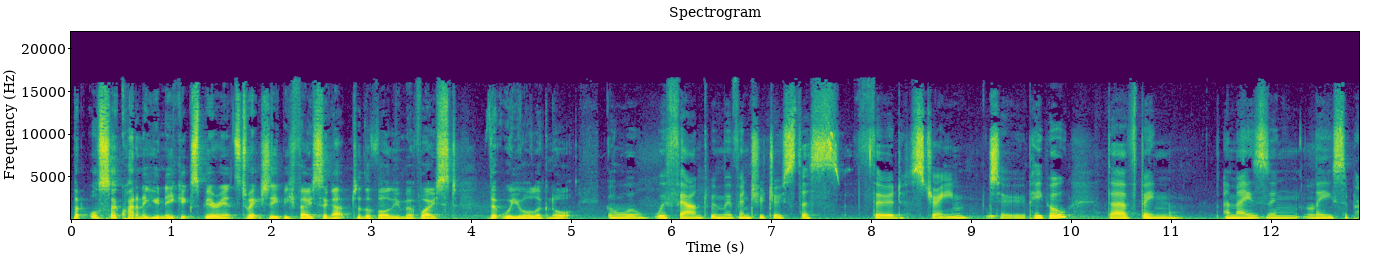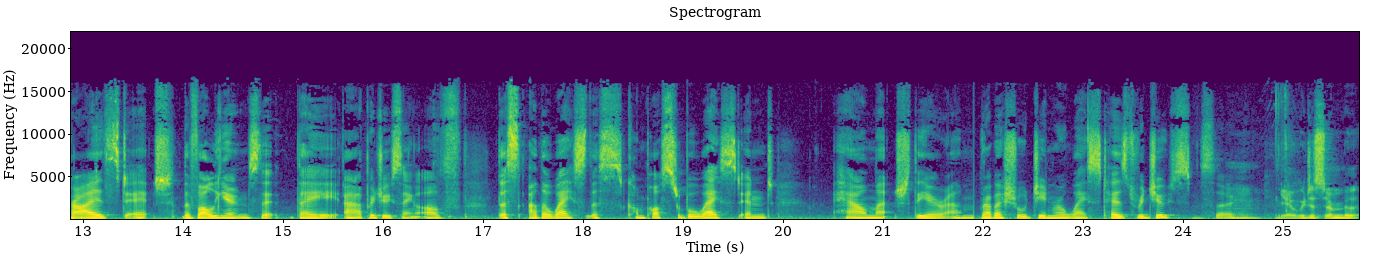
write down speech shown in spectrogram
but also quite a unique experience to actually be facing up to the volume of waste that we all ignore. well, we've found when we've introduced this third stream to people, they've been amazingly surprised at the volumes that they are producing of this other waste, this compostable waste, and how much their um, rubbish or general waste has reduced. So, mm. yeah, we just remember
